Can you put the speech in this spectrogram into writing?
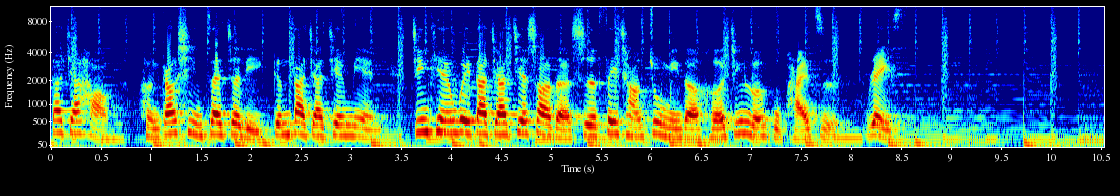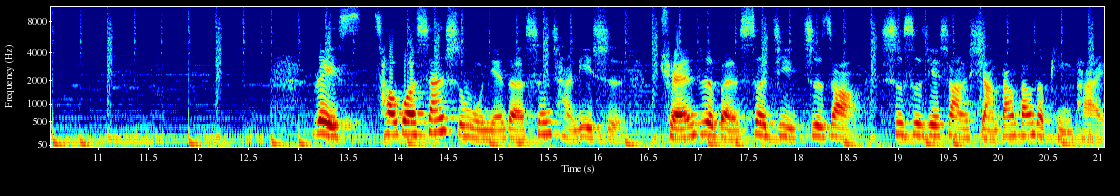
大家好，很高兴在这里跟大家见面。今天为大家介绍的是非常著名的合金轮毂牌子 Race。Race 超过三十五年的生产历史，全日本设计制造，是世界上响当当的品牌。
